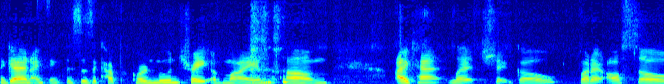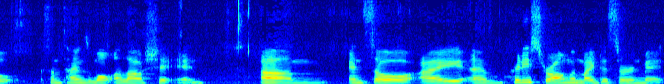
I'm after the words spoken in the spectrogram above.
again, I think this is a Capricorn moon trait of mine. Um, I can't let shit go, but I also sometimes won't allow shit in. Um, and so I am pretty strong with my discernment.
